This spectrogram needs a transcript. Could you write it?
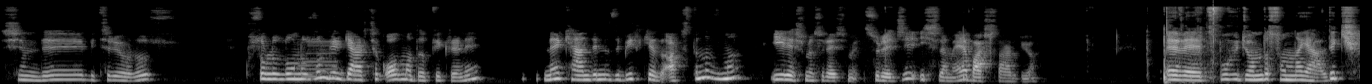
Şimdi bitiriyoruz kusurluluğunuzun bir gerçek olmadığı fikrini ne kendinizi bir kez açtınız mı iyileşme süreci, süreci işlemeye başlar diyor. Evet bu videonun da sonuna geldik.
